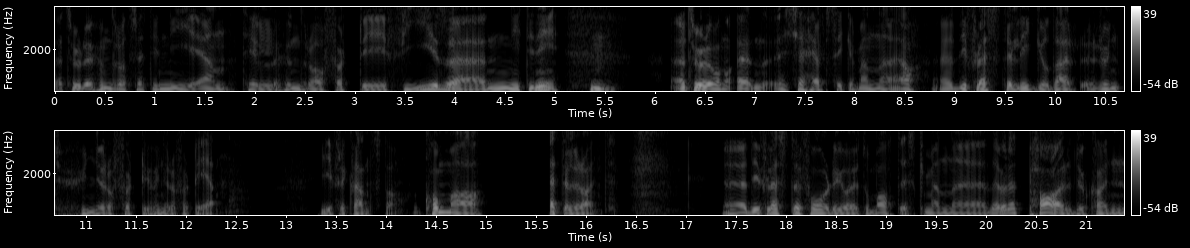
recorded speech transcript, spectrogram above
jeg tror det er 139,1 til 144,99. Mm. Jeg tror det var noe Jeg er ikke helt sikker, men eh, ja. eh, De fleste ligger jo der rundt 140-141 i frekvens, da. Komma et eller annet. Eh, De fleste får du jo automatisk, men det er vel et par du kan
